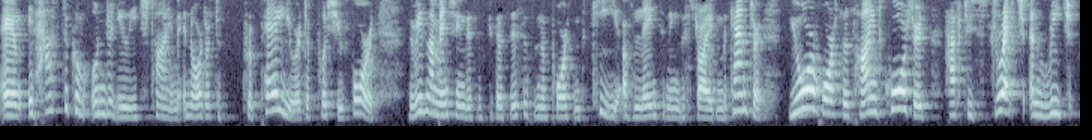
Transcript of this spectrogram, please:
Um, it has to come under you each time in order to propel you or to push you forward. The reason I'm mentioning this is because this is an important key of lengthening the stride and the canter. Your horse's hind quarters have to stretch and reach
